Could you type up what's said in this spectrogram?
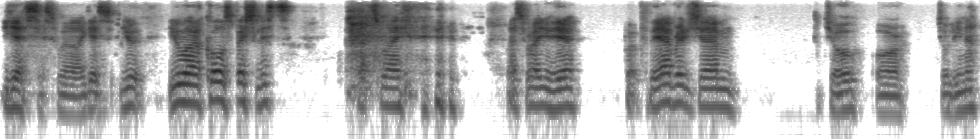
Yes, yes. Well, I guess you you are a core specialists. That's why that's why you're here. But for the average um, Joe or Jolina,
